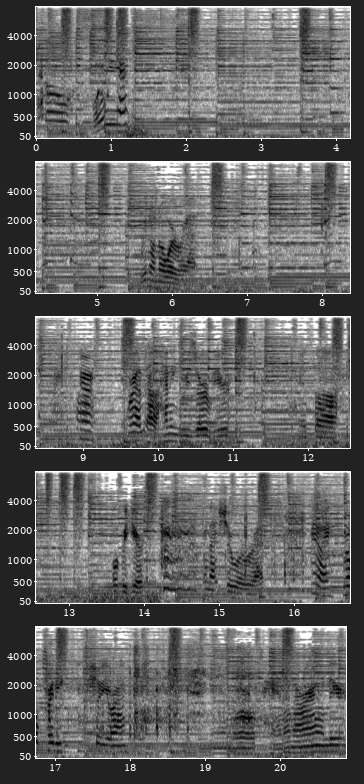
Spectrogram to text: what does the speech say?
So, where are we at? We don't know where we're at. Yeah, we're at a hunting reserve here. It's uh over here. we're not sure where we're at. Anyway, real pretty. I'll show you around. And we're panning around here.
